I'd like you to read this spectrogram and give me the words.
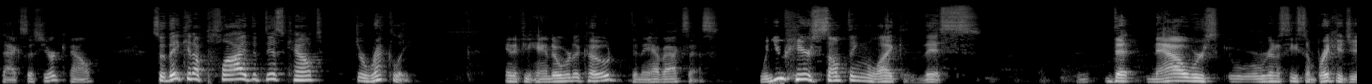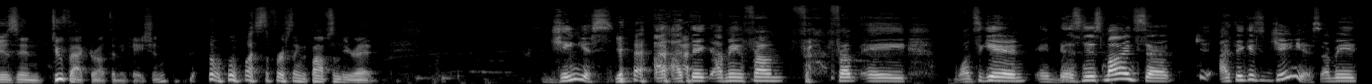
to access your account so they can apply the discount directly. And if you hand over the code, then they have access. When you hear something like this, that now we're we're going to see some breakages in two-factor authentication. What's the first thing that pops into your head? Genius. Yeah, I, I think. I mean, from from a once again, a business mindset. I think it's genius. I mean,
